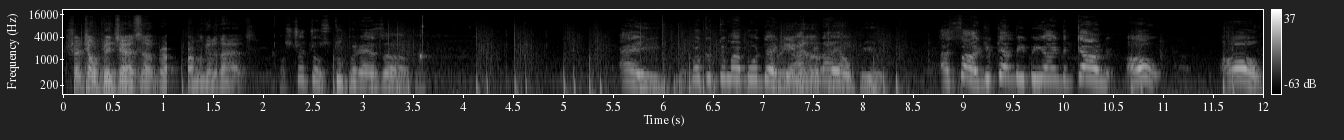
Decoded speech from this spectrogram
Shut your bitch ass up, bro. I'm looking at the hats. Shut your stupid ass up. Hey, welcome to my bodega. What do you How can I help you? I saw you can't be behind the counter. Oh, oh,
